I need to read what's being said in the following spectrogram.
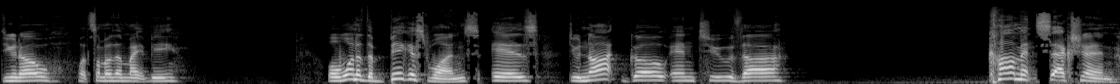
Do you know what some of them might be? Well, one of the biggest ones is do not go into the comment section.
